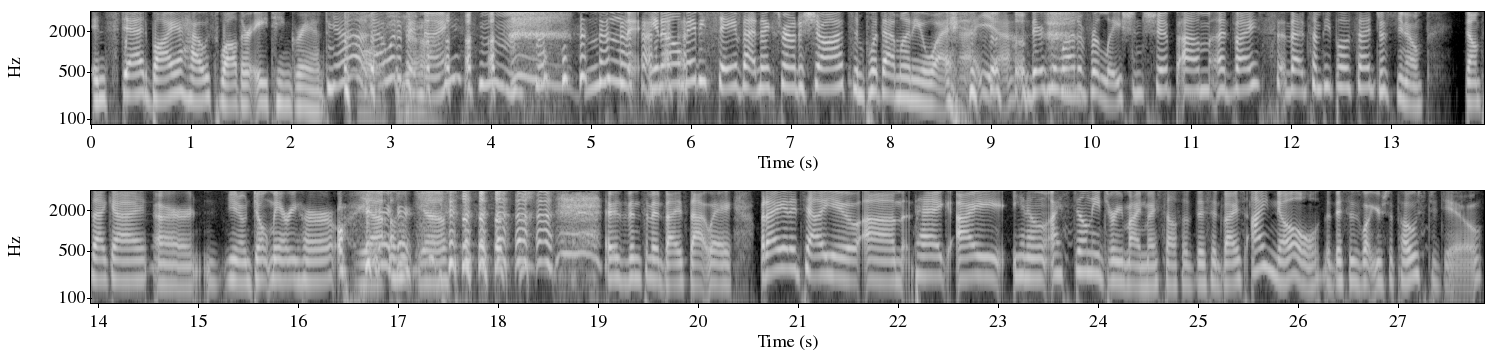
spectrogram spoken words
Instead, buy a house while they're eighteen grand. Yeah, that would have been nice. Hmm. you know, maybe save that next round of shots and put that money away. yeah, there's a lot of relationship um, advice that some people have said. Just you know, dump that guy, or you know, don't marry her. Or yeah, oh, yeah. There's been some advice that way. But I got to tell you, um, Peg, I, you know, I still need to remind myself of this advice. I know that this is what you're supposed to do.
